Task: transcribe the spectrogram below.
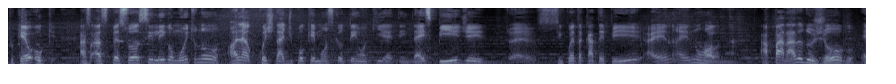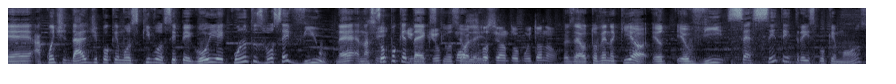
Porque o. As, as pessoas se ligam muito no... Olha a quantidade de pokémons que eu tenho aqui. Aí tem 10 Speed, é, 50 KTP. Aí, aí não rola, né? A parada do jogo é a quantidade de pokémons que você pegou e quantos você viu, né? É na Sim, sua Pokédex que você olha se isso. você andou muito ou não. Pois é, eu tô vendo aqui, ó. Eu, eu vi 63 pokémons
